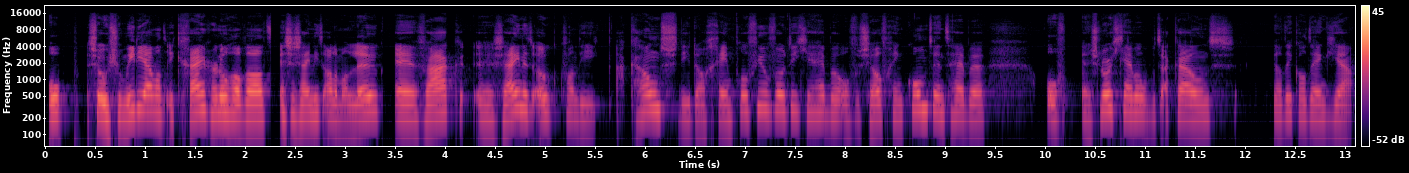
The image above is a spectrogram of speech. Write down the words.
op social media, want ik krijg er nogal wat en ze zijn niet allemaal leuk. En vaak uh, zijn het ook van die accounts die dan geen profielfotootje hebben of zelf geen content hebben of een slotje hebben op het account. Dat ik al denk, ja,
